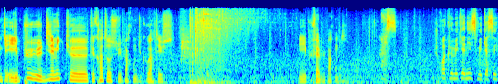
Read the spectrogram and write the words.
Ok, il est plus dynamique que, que Kratos, lui, par contre, du coup, Arteus. Il est plus faible, par contre. Mince. Je crois que le mécanisme est cassé.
